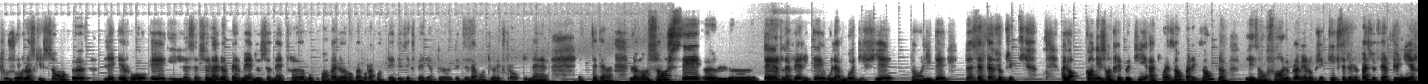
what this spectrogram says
toujours lorsqu'ils sont, eux, les héros et cela leur permet de se mettre euh, beaucoup en valeur. On va vous raconter des expériences, des aventures extraordinaires, etc. Le mensonge, c'est euh, le taire la vérité ou la modifier dans l'idée d'un certain objectif. Alors, quand ils sont très petits, à 3 ans par exemple, les enfants, le premier objectif, c'est de ne pas se faire punir.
